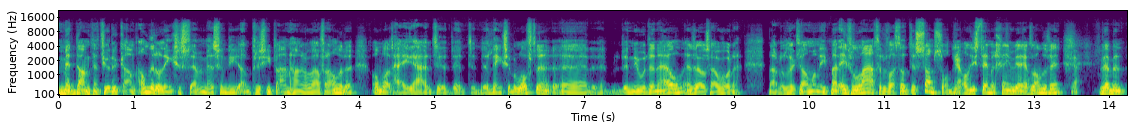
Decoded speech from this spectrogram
met dank natuurlijk aan andere linkse stemmen, mensen die in principe aanhanger waren van anderen. Omdat hij ja, het, het, de linkse belofte, uh, de, nieuwe Den Uyl en zo zou worden. Nou, dat lukte allemaal niet. Maar even later was dat de Samson. Ja. Al die stemmen gingen weer ergens anders heen. Ja. We hebben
